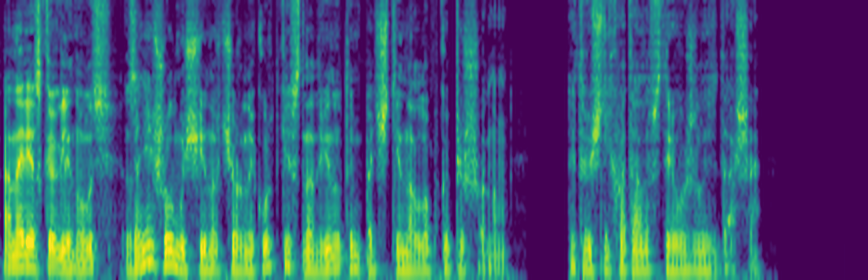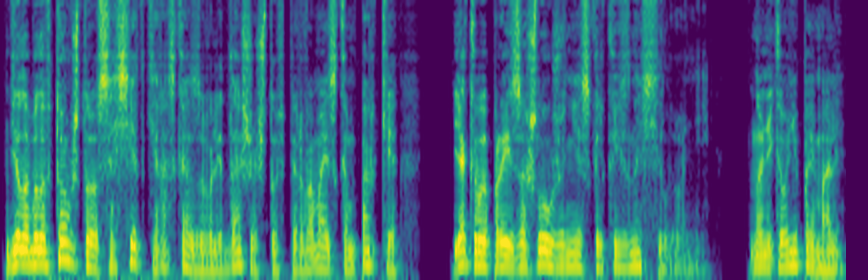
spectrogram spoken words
Она резко оглянулась. За ней шел мужчина в черной куртке с надвинутым почти на лоб капюшоном. Этого очень не хватало, встревожилась Даша. Дело было в том, что соседки рассказывали Даше, что в Первомайском парке якобы произошло уже несколько изнасилований, но никого не поймали.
